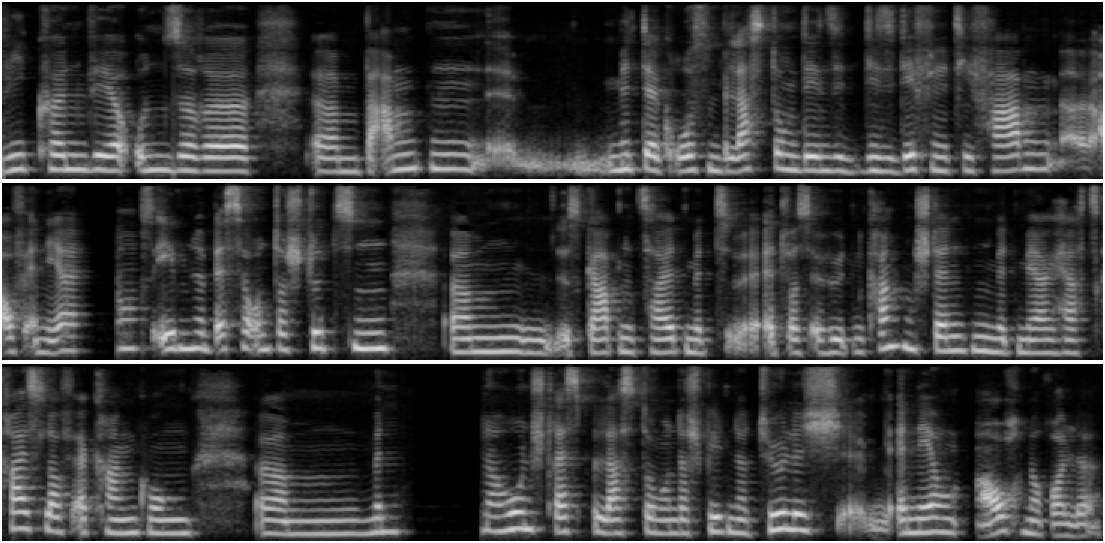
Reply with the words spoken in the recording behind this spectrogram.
wie können wir unsere ähm, Beamten äh, mit der großen Belastung, den sie, die sie definitiv haben, äh, auf Ernährung Ebene besser unterstützen. Ähm, es gab eine Zeit mit etwas erhöhten Krankenständen, mit mehr Herz-Kreislauf-Erkrankungen, ähm, mit einer hohen Stressbelastung und da spielt natürlich äh, Ernährung auch eine Rolle.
